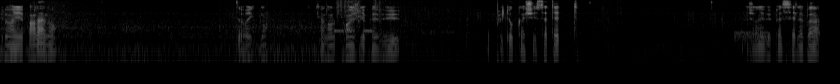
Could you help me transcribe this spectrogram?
Il doit arriver par là, non? Théoriquement. Quelqu'un dans le point, je l'ai pas vu. Plutôt cacher sa tête. J'en ai vu passer là-bas.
